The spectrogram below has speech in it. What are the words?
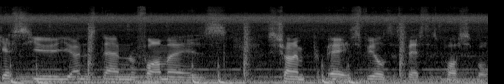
guess you, you understand when a farmer is trying to prepare his fields as best as possible.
